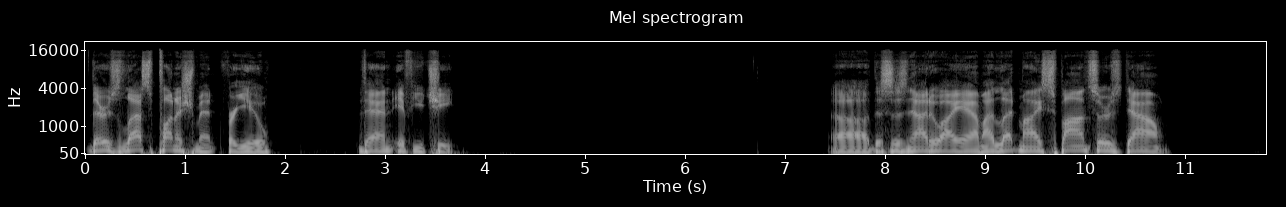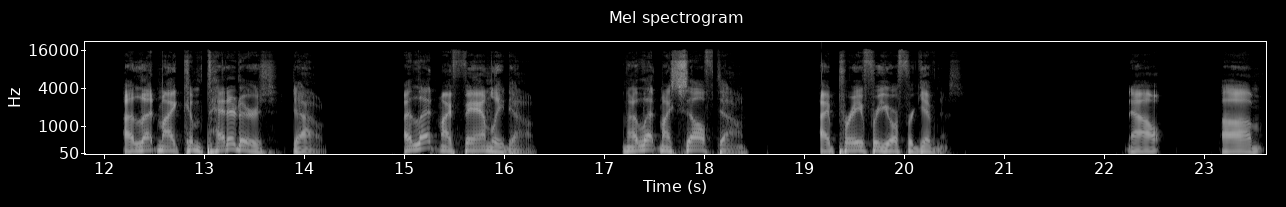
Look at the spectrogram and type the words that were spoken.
there's less punishment for you than if you cheat. Uh, this is not who I am. I let my sponsors down. I let my competitors down. I let my family down. And I let myself down. I pray for your forgiveness. Now, um,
